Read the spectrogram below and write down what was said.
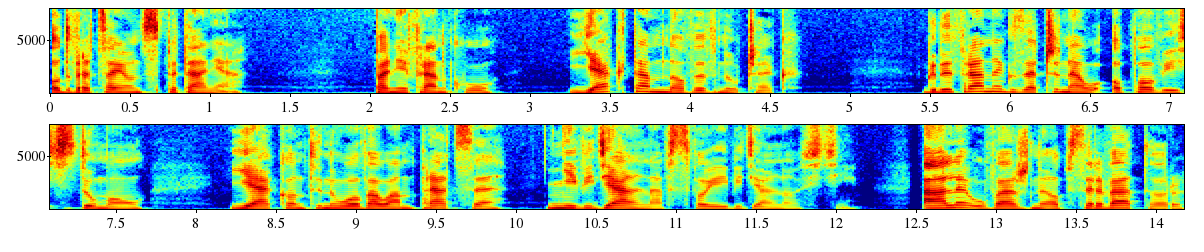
odwracając z pytania. Panie Franku, jak tam nowy wnuczek? Gdy Franek zaczynał opowieść z dumą, ja kontynuowałam pracę, niewidzialna w swojej widzialności. Ale uważny obserwator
